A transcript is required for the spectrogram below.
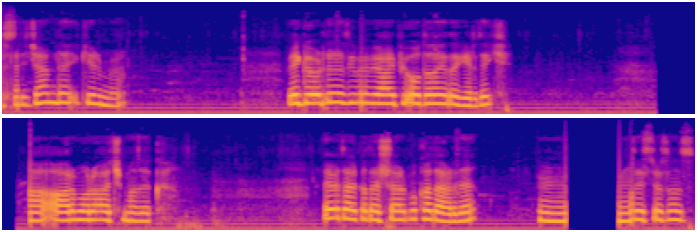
göstereceğim de girmiyor. Ve gördüğünüz gibi VIP odaya da girdik. Armor'u açmadık. Evet arkadaşlar bu kadardı. İstiyorsanız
